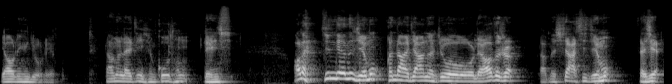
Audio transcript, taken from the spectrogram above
幺零九零，咱们来进行沟通联系。好嘞，今天的节目跟大家呢就聊到这儿，咱们下期节目再见。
